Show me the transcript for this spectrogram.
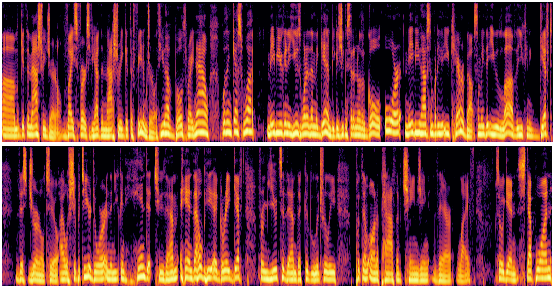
um, get the Mastery Journal. Vice versa. If you have the Mastery, get the Freedom Journal. If you have both right now, well, then guess what? Maybe you're going to use one of them again because you can set another goal, or maybe you have somebody that you care about, somebody that you love that you can gift this journal to. I will ship it to your door and then you can hand it to them. And that will be a great gift from you to them that could literally put them on a path of changing their life. So again, step one,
